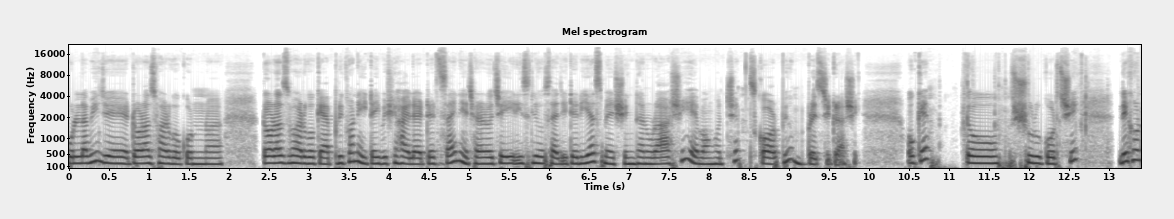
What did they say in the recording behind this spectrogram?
বললামই যে টরাস ভার্গ কোন টরাস ভার্গ ক্যাপ্রিকন, এইটাই বেশি হাইলাইটেড সাইন এছাড়া রয়েছে এরিস, লিও স্যাজিটেরিয়াস মেশিংধানু রাশি এবং হচ্ছে স্করপিও বৃশ্চিক রাশি ওকে তো শুরু করছি। দেখুন,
